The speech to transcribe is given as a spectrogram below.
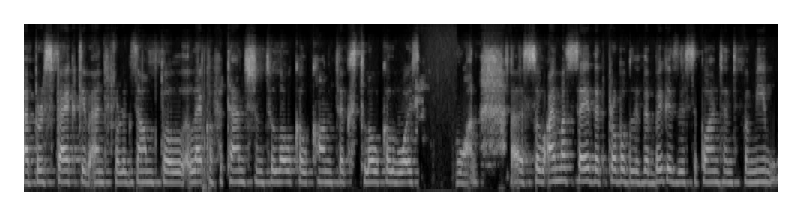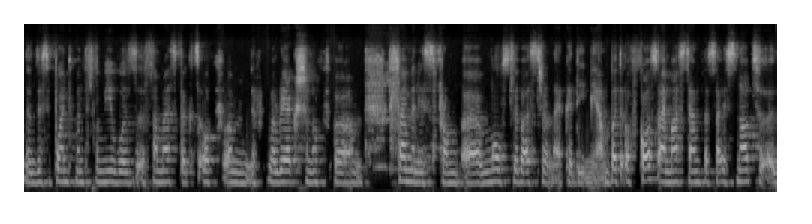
uh, perspective and, for example, lack of attention to local context, local voice one. Uh, so I must say that probably the biggest disappointment for me, disappointment for me was uh, some aspects of um, reaction of um, feminists from uh, mostly Western academia. But of course, I must emphasize not. Uh,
